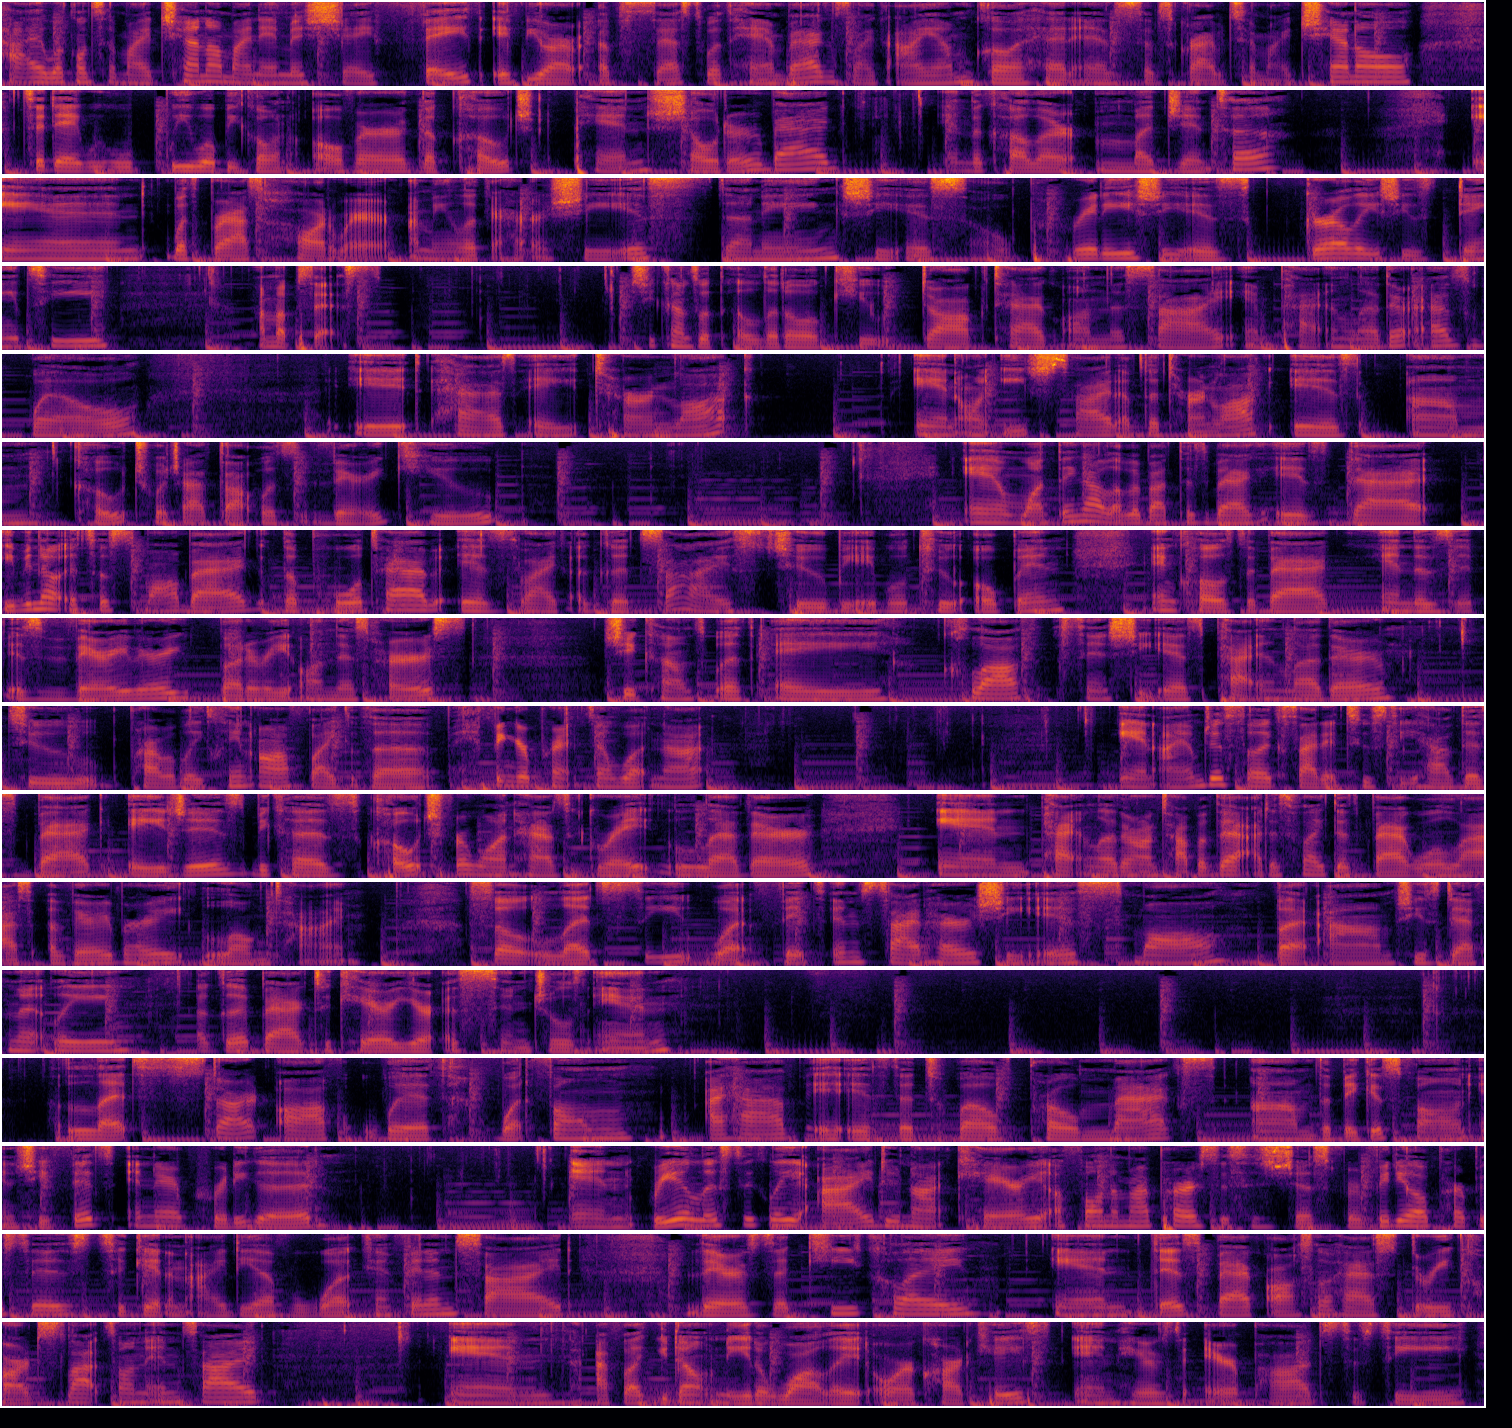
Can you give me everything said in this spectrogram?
Hi, welcome to my channel. My name is Shae Faith. If you are obsessed with handbags like I am, go ahead and subscribe to my channel. Today we will, we will be going over the Coach Penn Shoulder Bag in the color magenta and with brass hardware. I mean, look at her. She is stunning. She is so pretty. She is girly. She's dainty. I'm obsessed. She comes with a little cute dog tag on the side and patent leather as well. It has a turn lock, and on each side of the turn lock is um, Coach, which I thought was very cute. And one thing I love about this bag is that even though it's a small bag, the pull tab is like a good size to be able to open and close the bag. And the zip is very, very buttery on this purse. She comes with a cloth since she is patent leather to probably clean off like the fingerprints and whatnot. And I am just so excited to see how this bag ages because Coach, for one, has great leather and patent leather on top of that. I just feel like this bag will last a very, very long time. So let's see what fits inside her. She is small, but um, she's definitely a good bag to carry your essentials in. Let's start off with what phone I have. It is the 12 Pro Max, um, the biggest phone, and she fits in there pretty good. And realistically, I do not carry a phone in my purse. This is just for video purposes to get an idea of what can fit inside. There's the key clay, and this bag also has three card slots on the inside. And I feel like you don't need a wallet or a card case. And here's the AirPods to see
